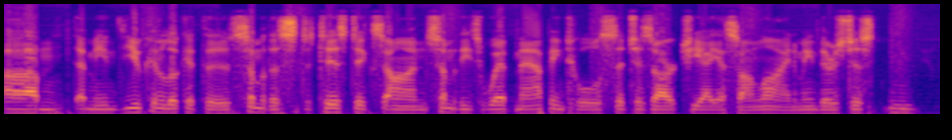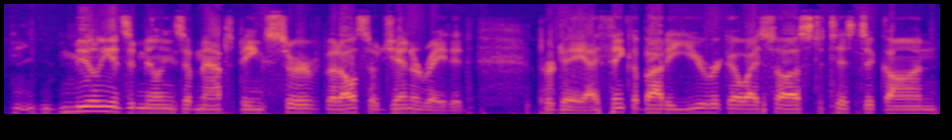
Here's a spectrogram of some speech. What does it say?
Um, I mean, you can look at the some of the statistics on some of these web mapping tools, such as ArcGIS Online. I mean, there's just millions and millions of maps being served, but also generated per day. I think about a year ago, I saw a statistic on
